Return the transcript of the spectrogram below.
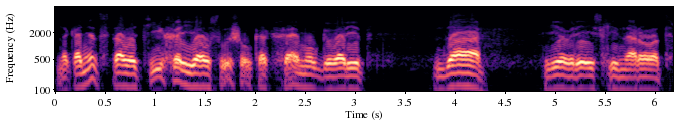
Наконец стало тихо, и я услышал, как Хаймл говорит, «Да, еврейский народ.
